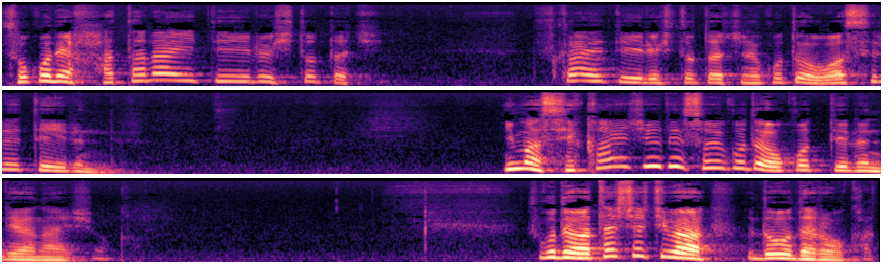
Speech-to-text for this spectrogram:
そこで働いている人たち、仕えている人たちのことを忘れているんです。今、世界中でそういうことが起こっているんではないでしょうか。そこで私たちはどうだろうか？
